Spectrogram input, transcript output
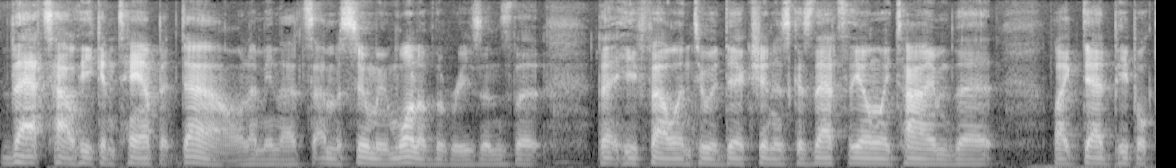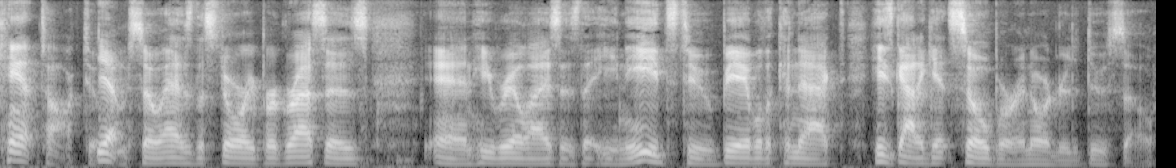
that's how he can tamp it down i mean that's i'm assuming one of the reasons that that he fell into addiction is because that's the only time that like dead people can't talk to Yeah. him so as the story progresses and he realizes that he needs to be able to connect he's got to get sober in order to do so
